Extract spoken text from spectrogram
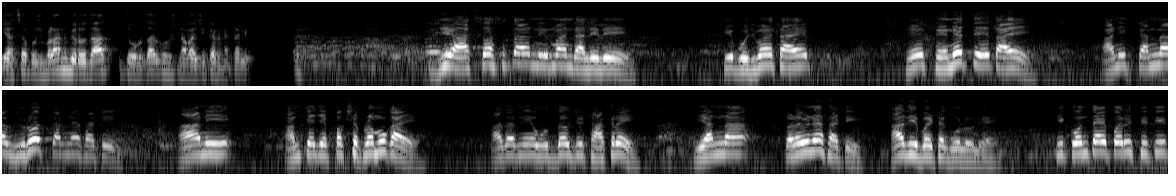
याचा भुजबळांविरोधात जोरदार घोषणाबाजी करण्यात आली. जी अस्वस्थता निर्माण झालेली की भुजबळ साहेब हे सेनेत येत आहे आणि त्यांना विरोध करण्यासाठी आणि आमचे जे पक्षप्रमुख आहे आदरणीय उद्धवजी ठाकरे यांना कळविण्यासाठी आज ही बैठक बोलवली आहे. की कोणत्याही परिस्थितीत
